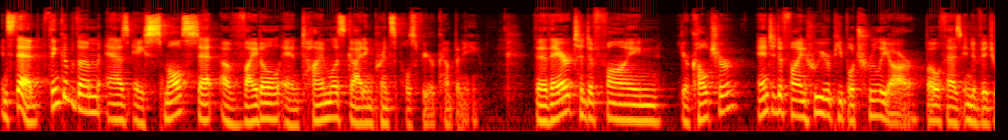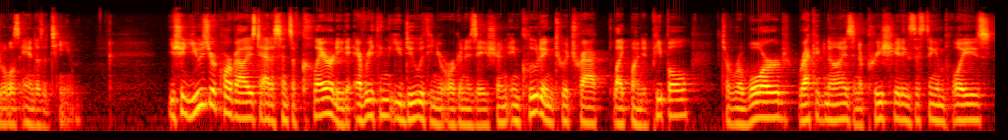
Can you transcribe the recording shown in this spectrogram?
Instead, think of them as a small set of vital and timeless guiding principles for your company. They're there to define your culture and to define who your people truly are, both as individuals and as a team. You should use your core values to add a sense of clarity to everything that you do within your organization, including to attract like minded people, to reward, recognize, and appreciate existing employees,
